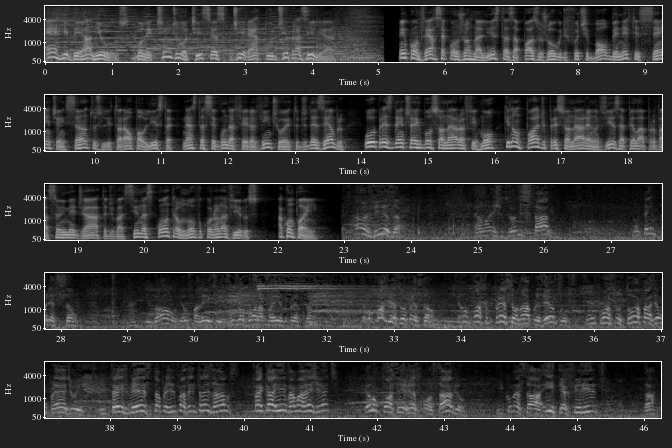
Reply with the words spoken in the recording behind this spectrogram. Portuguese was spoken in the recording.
RBA News, Boletim de Notícias, direto de Brasília. Em conversa com jornalistas após o jogo de futebol beneficente em Santos, litoral paulista, nesta segunda-feira, 28 de dezembro, o presidente Jair Bolsonaro afirmou que não pode pressionar a Anvisa pela aprovação imediata de vacinas contra o novo coronavírus. Acompanhe. A Anvisa é uma instituição de Estado. Não tem pressão Igual eu falei que não dou bola para isso, pressão. Eu não posso ver sua pressão. Eu não posso pressionar, por exemplo, um construtor a fazer um prédio em, em três meses, está previsto fazer em três anos. Vai cair, vai morrer gente. Eu não posso ser irresponsável e começar a interferir, tá?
